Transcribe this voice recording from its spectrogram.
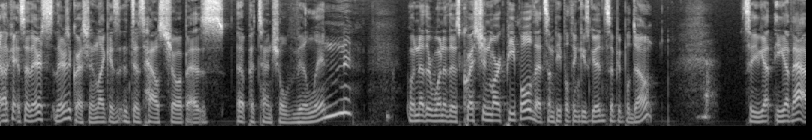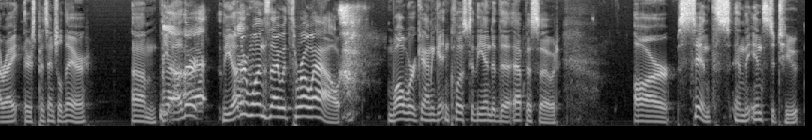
Okay, so there's there's a question. Like, is, does House show up as a potential villain? Another one of those question mark people that some people think he's good and some people don't. So you got you got that right. There's potential there. Um, the Yeah, other the other ones that I would throw out while we're kind of getting close to the end of the episode are synths and the institute.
